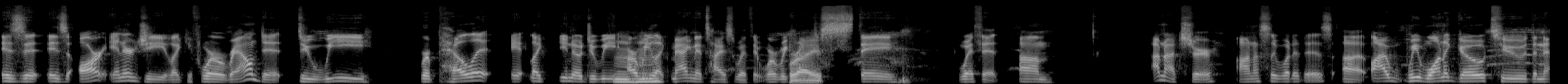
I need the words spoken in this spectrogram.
is it is our energy like if we're around it, do we repel it? it like you know, do we are we Mhm. like magnetized with it where we can Right. just stay with it? Um, I'm not sure honestly what it is. Uh, I we want to go to the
